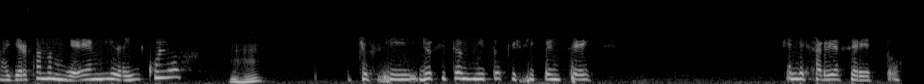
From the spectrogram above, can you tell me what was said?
Ayer cuando me llegué en mi vehículo, yo sí, yo sí te admito que sí pensé en dejar de hacer esto.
